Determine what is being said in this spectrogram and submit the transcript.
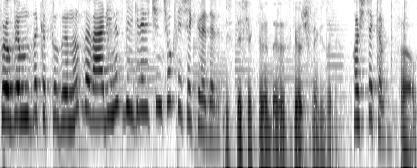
Programımıza katıldığınız ve verdiğiniz bilgiler için çok teşekkür ederiz. Biz teşekkür ederiz. Görüşmek üzere. Hoşçakalın. Sağ olun.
